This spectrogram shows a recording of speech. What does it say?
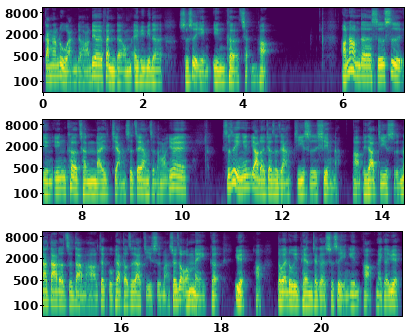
刚刚录完的哈，六月份的我们 app 的时事影音课程哈。好，那我们的时事影音课程来讲是这样子的哈，因为实时影音要的就是这样及时性了啊，比较及时。那大家都知道嘛啊，这股票投资要及时嘛，所以说我们每个月哈都会录一篇这个时事影音啊，每个月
